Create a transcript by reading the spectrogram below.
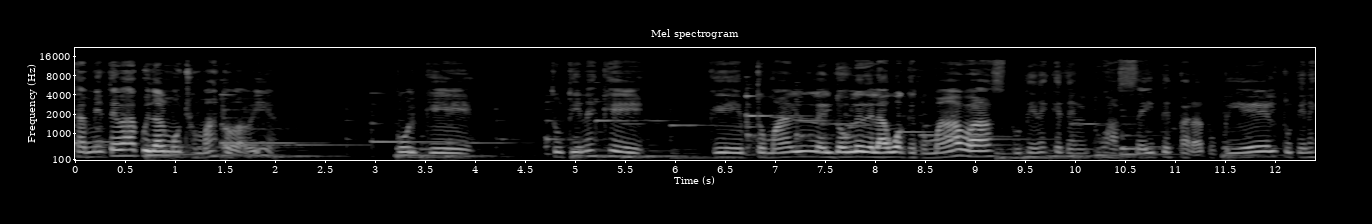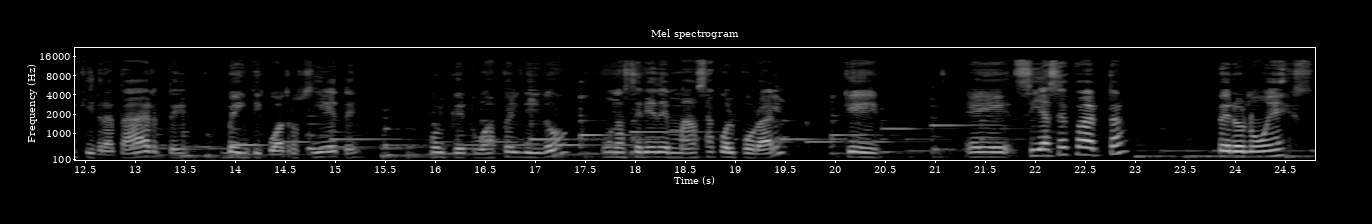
también te vas a cuidar mucho más todavía. Porque tú tienes que, tomar el doble del agua que tomabas, tú tienes que tener tus aceites para tu piel, tú tienes que hidratarte 24/7, porque tú has perdido una serie de masa corporal que eh, sí hace falta, pero no es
